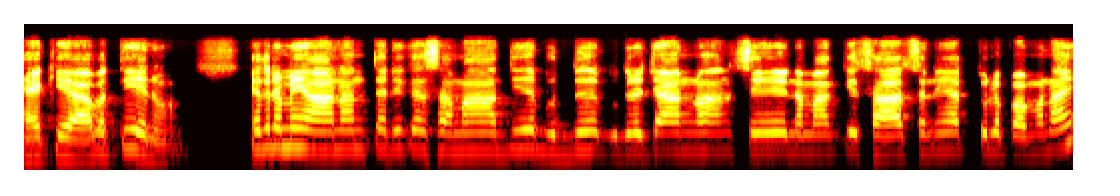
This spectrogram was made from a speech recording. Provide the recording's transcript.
හැකියාව තියෙනවා. එතර මේ ආනන්තරික සමාධිය බුද්ධ බුදුරජාණන් වහන්සේ නමක්ගේ ශාසනයක් තුළ පමණයි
